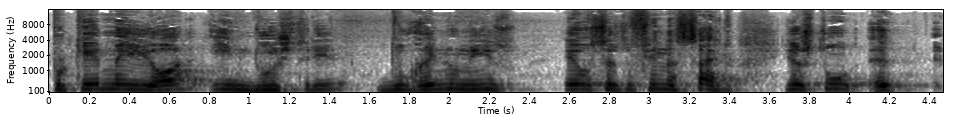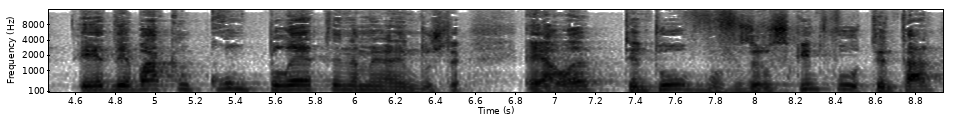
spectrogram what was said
porque é a maior indústria do Reino Unido. É o setor financeiro. Eles estão. É a debacle completa na maior indústria. Ela tentou, vou fazer o seguinte, vou tentar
